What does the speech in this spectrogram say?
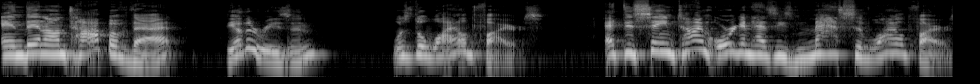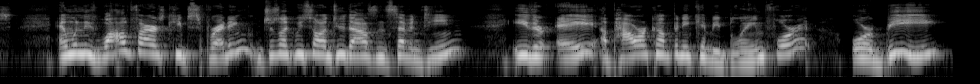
And then on top of that, the other reason was the wildfires. At the same time, Oregon has these massive wildfires. And when these wildfires keep spreading, just like we saw in 2017, either A, a power company can be blamed for it, or B,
